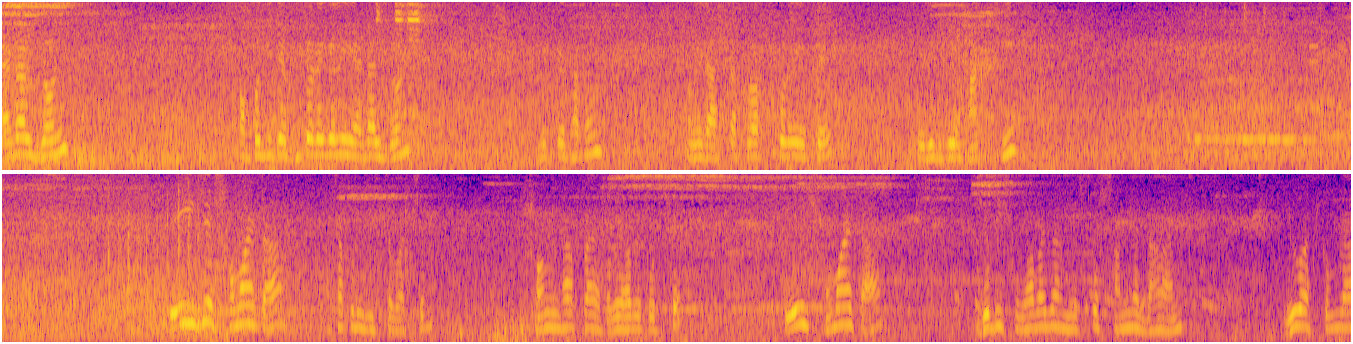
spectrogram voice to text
অ্যাডাল্ট জোন অপোজিটের ভিতরে গেলেই অ্যাডাল্ট জোন দেখতে থাকুন, আমি রাস্তা ক্রস করে এসে এদিক দিয়ে হাঁটছি। এই যে সময়টা, আশা করি বুঝতে পারছেন, সন্ধ্যা প্রায় হবে হবে করছে। এই সময়টা, যদি শোভাবাজার মেট্রোর সামনে দাঁড়ান ভিউয়ার্স তোমরা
